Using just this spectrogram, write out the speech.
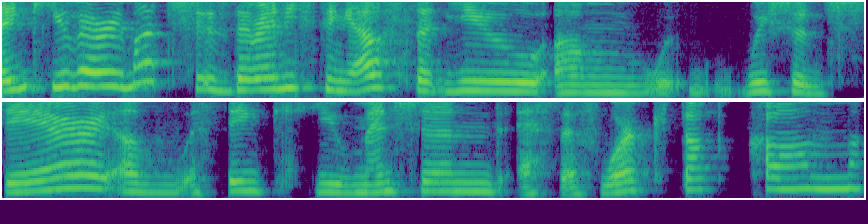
thank you very much. Is there anything else that you um, w- we should share? Um, I think you mentioned sfwork.com,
